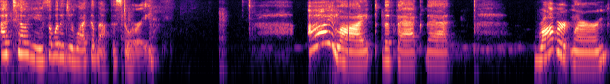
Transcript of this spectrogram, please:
I tell you, so what did you like about the story? I liked the fact that Robert learned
